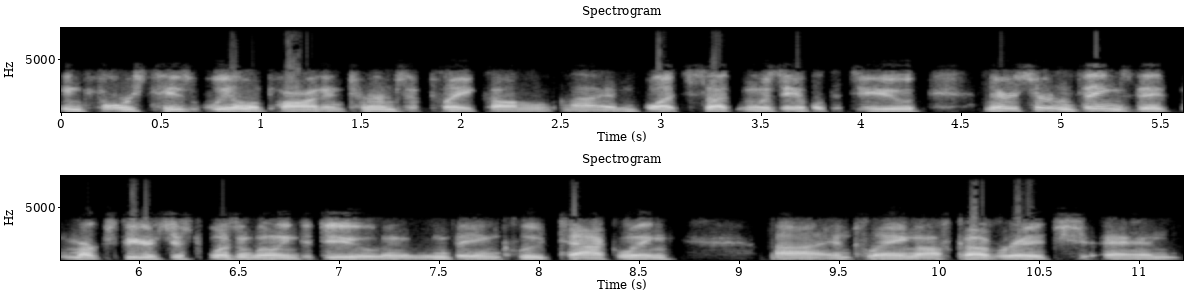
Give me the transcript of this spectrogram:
enforced his will upon in terms of play call uh, and what Sutton was able to do. There are certain things that Marcus Peters just wasn't willing to do, and they include tackling uh, and playing off coverage, and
